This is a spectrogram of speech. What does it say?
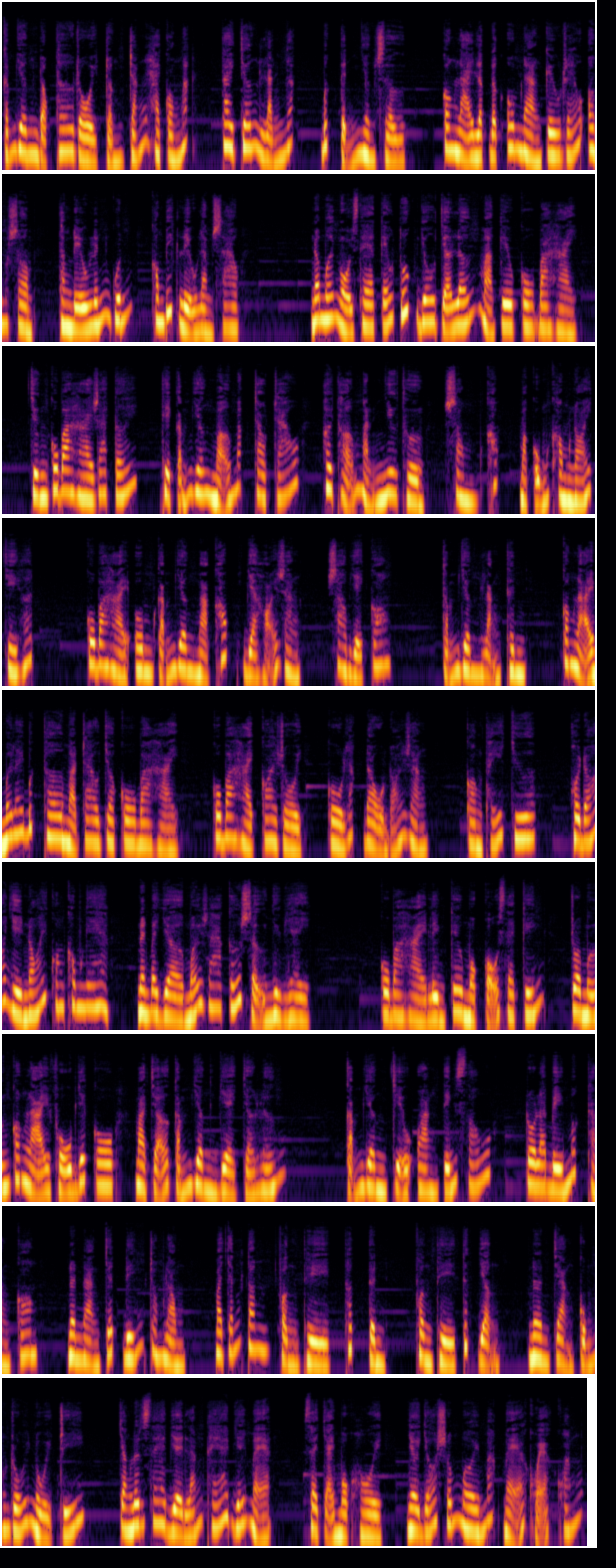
Cẩm dân đọc thơ rồi trận trắng hai con mắt, tay chân lạnh ngắt, bất tỉnh nhân sự. Con lại lật đật ôm nàng kêu réo ôm sòm, thằng Điệu lính quýnh, không biết liệu làm sao, nó mới ngồi xe kéo tuốt vô chợ lớn mà kêu cô Ba Hài. Chừng cô Ba Hài ra tới, thì Cẩm Dân mở mắt trao tráo, hơi thở mạnh như thường, xong khóc mà cũng không nói chi hết. Cô Ba Hài ôm Cẩm Dân mà khóc và hỏi rằng, sao vậy con? Cẩm Dân lặng thinh, con lại mới lấy bức thơ mà trao cho cô Ba Hài. Cô Ba Hài coi rồi, cô lắc đầu nói rằng, con thấy chưa? Hồi đó dì nói con không nghe, nên bây giờ mới ra cớ sự như vậy. Cô Ba Hài liền kêu một cổ xe kiến, rồi mượn con lại phụ với cô mà chở Cẩm Dân về chợ lớn. Cẩm Dân chịu oan tiếng xấu, rồi lại bị mất thằng con, nên nàng chết điếng trong lòng, mà chánh tâm phần thì thất tình, phần thì tức giận, nên chàng cũng rối nùi trí. Chàng lên xe về láng thé với mẹ, xe chạy một hồi, nhờ gió sớm mơi mát mẻ khỏe khoắn.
